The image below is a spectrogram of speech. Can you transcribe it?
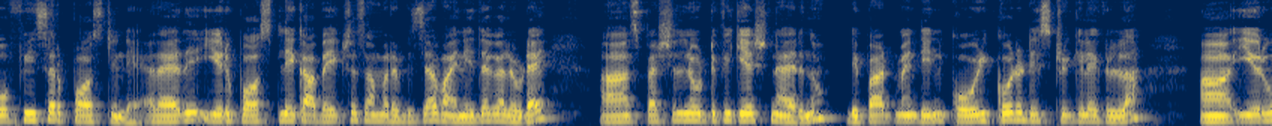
officer പോസ്റ്റിന്റെ അതായത് ഈ ഒരു പോസ്റ്റിലേക്ക് അപേക്ഷ സമർപ്പിച്ച വനിതകളുടെ സ്പെഷ്യൽ നോട്ടിഫിക്കേഷൻ ആയിരുന്നു. ഡിപ്പാർട്ട്മെന്റ് ഇൻ കോഴിക്കോട് ഡിസ്ട്രിക്റ്റിലേക്കുള്ള ഈ ഒരു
